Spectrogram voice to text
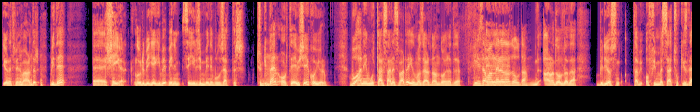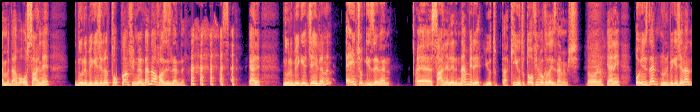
yönetmeni vardır. bir de e, şey Nuri Bilge gibi benim seyircim beni bulacaktır. Çünkü ben ortaya bir şey koyuyorum. Bu hani muhtar sahnesi vardı ya Yılmaz Erdoğan'da oynadığı. Bir zamanlar Ee, Anadolu'da. Anadolu'da da biliyorsun tabii o film mesela çok izlenmedi ama o sahne Nuri Bilge Ceylan'ın toplam filmlerinden daha fazla izlendi. yani Nuri Bilge Ceylan'ın en çok izlenen e, sahnelerinden biri YouTube'da. Ki YouTube'da o film o kadar izlenmemiş. Doğru. Yani o yüzden Nuri Bilge Ceylan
